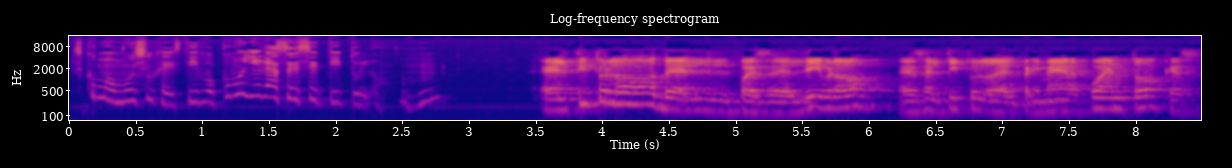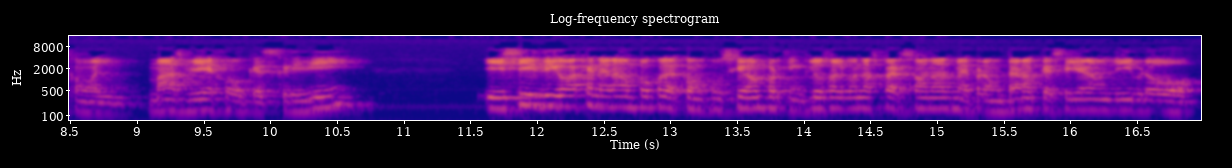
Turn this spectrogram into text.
es como muy sugestivo. ¿Cómo llegas a ese título? El título del, pues, del libro es el título del primer cuento, que es como el más viejo que escribí. Y sí, digo, ha generado un poco de confusión porque incluso algunas personas me preguntaron que si era un libro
